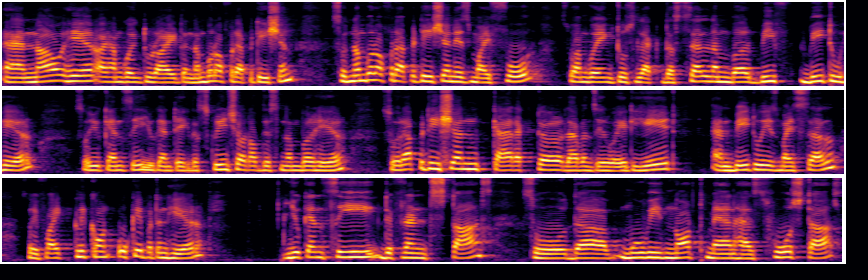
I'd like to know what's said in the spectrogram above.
and now here I am going to write the number of repetition. So number of repetition is my 4 so I'm going to select the cell number B, B2 here so you can see you can take the screenshot of this number here. So repetition character 11088 and B2 is my cell. So if I click on OK button here you can see different stars. So the movie northman has four stars.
